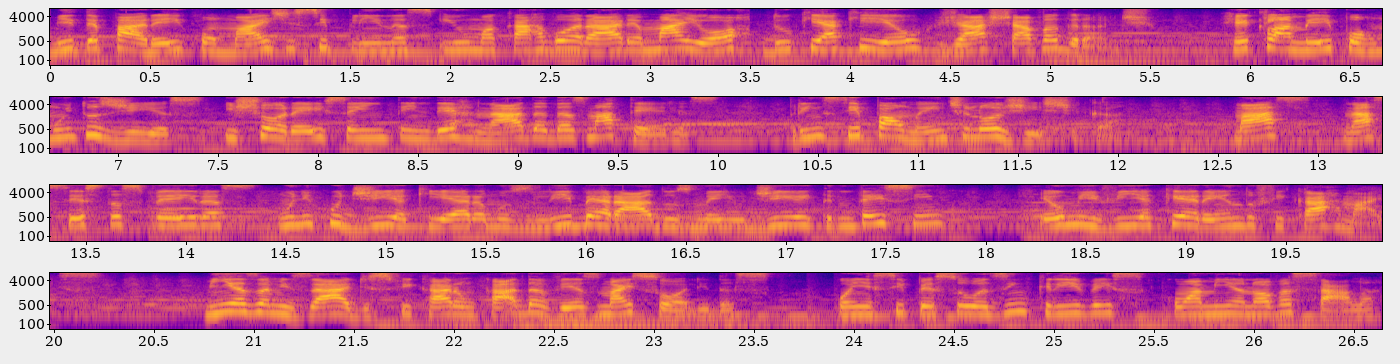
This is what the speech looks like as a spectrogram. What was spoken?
me deparei com mais disciplinas e uma carga horária maior do que a que eu já achava grande. Reclamei por muitos dias e chorei sem entender nada das matérias principalmente logística. Mas, nas sextas-feiras, único dia que éramos liberados meio-dia e 35, eu me via querendo ficar mais. Minhas amizades ficaram cada vez mais sólidas. Conheci pessoas incríveis com a minha nova sala,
